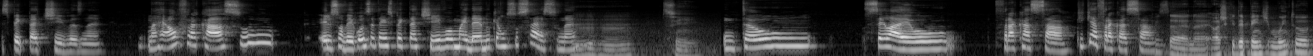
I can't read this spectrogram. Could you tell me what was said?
expectativas, né? Na real, o fracasso ele só vem quando você tem expectativa ou uma ideia do que é um sucesso, né? Uhum. Sim. Então, sei lá, eu fracassar. O que é fracassar? Pois é, né? Eu acho que depende muito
